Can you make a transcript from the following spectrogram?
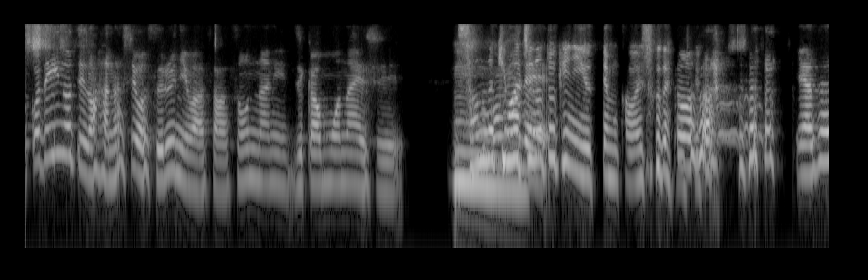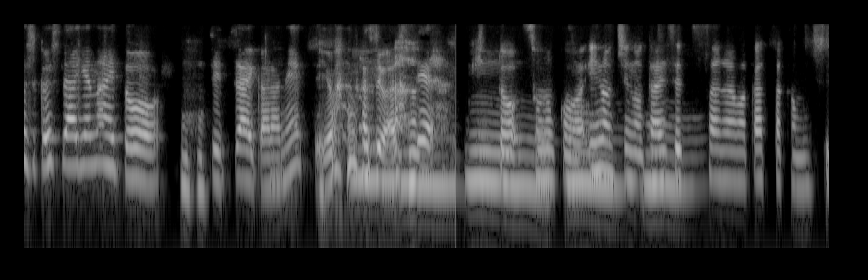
ここで命の話をするにはさ、そんなに時間もないし。そんな気持ちの時に言ってもかわいそうだそうよね。そう。優しくしてあげないと、ちっちゃいからねっていう話はして、きっとその子は命の大切うんさが分かったかもし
